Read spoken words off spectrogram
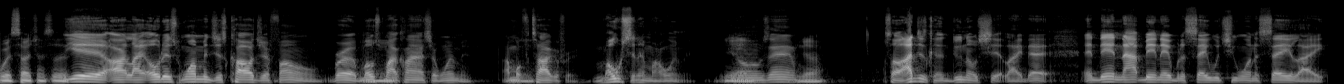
With such and such. yeah, or like, oh, this woman just called your phone, bro. Most of my clients are women. I'm a photographer. Most of them are women. You know what I'm saying? Yeah. So I just couldn't do no shit like that. And then not being able to say what you want to say, like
